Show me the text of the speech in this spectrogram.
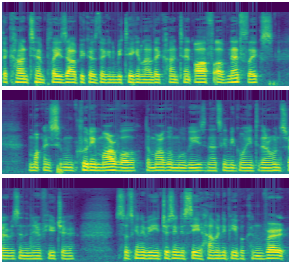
the content plays out because they're going to be taking a lot of the content off of Netflix including Marvel, the Marvel movies, and that's going to be going into their own service in the near future. So it's going to be interesting to see how many people convert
